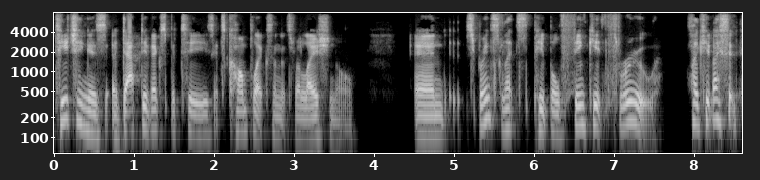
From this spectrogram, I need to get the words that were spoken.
teaching is adaptive expertise. It's complex and it's relational, and sprints lets people think it through. Like I said,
